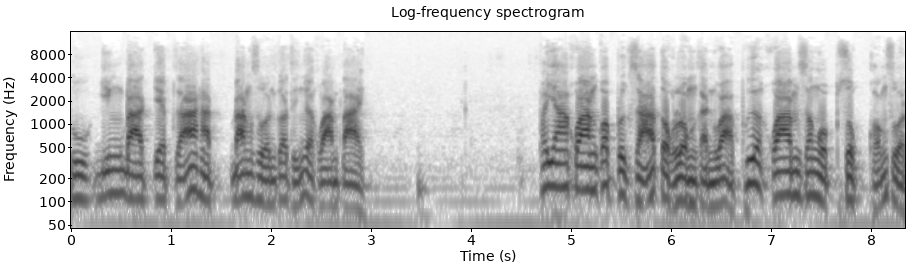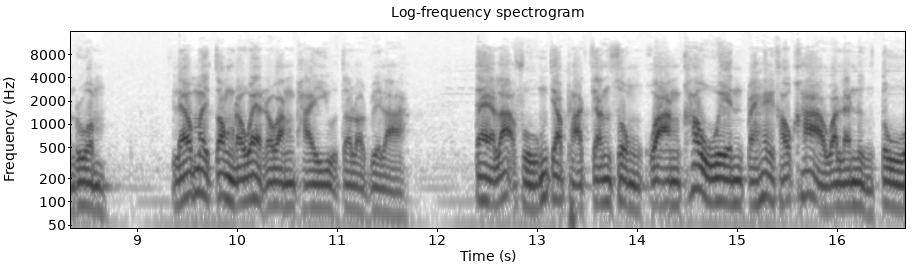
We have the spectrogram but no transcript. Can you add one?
ถูกยิงบาดเจ็บสาหัส บางส่วนก็ถึงกับความตายพญาควางก็ปรึกษาตกลงกันว่าเพื่อความสงบสุขของส่วนรวม แล้วไม่ต้องระแวดระวังภัยอยู่ตลอดเวลา แต่ละฝูงจะผลัดกันส่งกวางเข้าเวรไปให้เขาฆ่าวันละหนึ่งตัว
